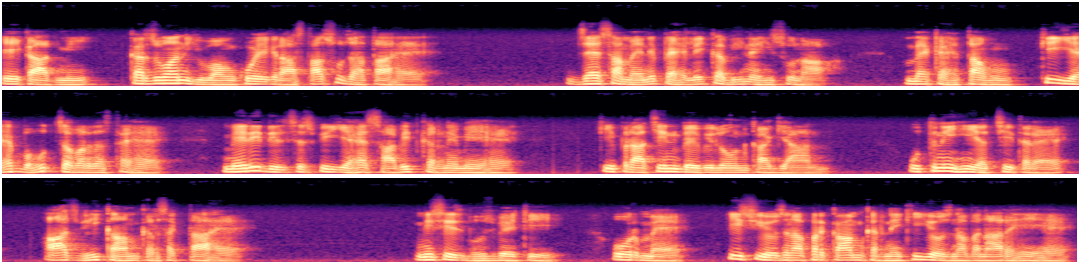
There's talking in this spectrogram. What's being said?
एक आदमी कर्जवान युवाओं को एक रास्ता सुझाता है, जैसा मैंने पहले कभी नहीं सुना। मैं कहता हूँ कि यह बहुत ज़बरदस्त है। मेरी दिलचस्पी यह साबित करने में है कि प्राचीन बेबीलोन का ज्ञान उतनी ही अच्छी तरह आज भी काम कर सकता है। मिसिस भुजबेटी और मैं इस योजना पर काम करने की योजना बना रहे हैं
